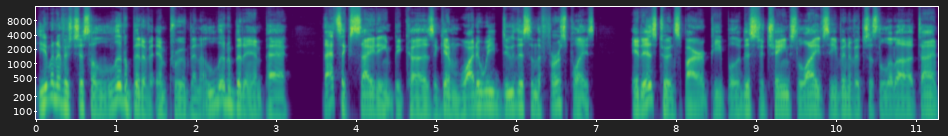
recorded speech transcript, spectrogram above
even if it's just a little bit of improvement, a little bit of impact, that's exciting because, again, why do we do this in the first place? It is to inspire people, it is to change lives, even if it's just a little out of time,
